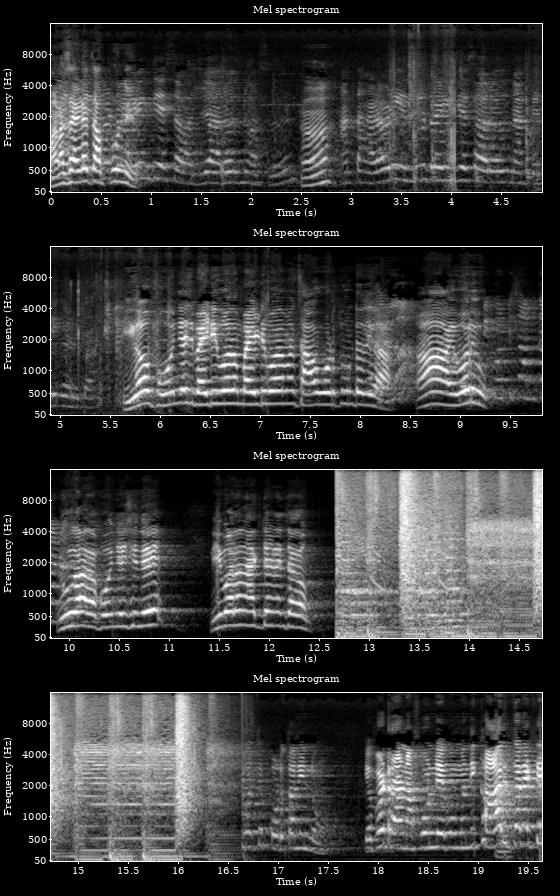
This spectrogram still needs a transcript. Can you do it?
మన సైడే తప్పు ఉంది. ఇగో ఫోన్ చేసి బయటికి పోదాం బయటికి పోదాం అని సాగు కొడుతూ ఉంటుంది ఇక. ఆ, ఎవరు? నువ్వు కాదా ఫోన్ చేసింది? నీ వల్ల యాక్సిడెంట్ అయింది సగం. నిన్ను. ఎవడ్రా నా ఫోన్ కారు కనెక్ట్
